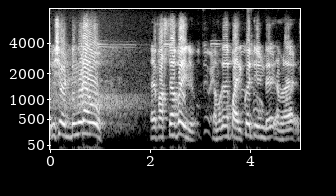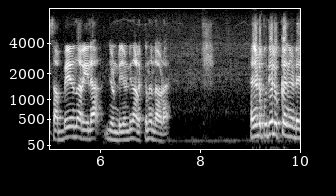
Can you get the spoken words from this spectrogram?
ഒരു ഷെഡും കൂടെ ആവോ. ഫസ്റ്റ് ഹാഫ് കഴിഞ്ഞു. നമുക്കിത് പരിക്ക് പറ്റിയിട്ടുണ്ട്. നമ്മളെ സബ് ചെയ്യുമെന്ന് അറിയില്ല. ഞുണ്ടി ഞുണ്ടി നടക്കുന്നുണ്ട് അവിടെ. എങ്ങനെയുണ്ട്? പുതിയ ലുക്ക് എങ്ങനെയുണ്ട്?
